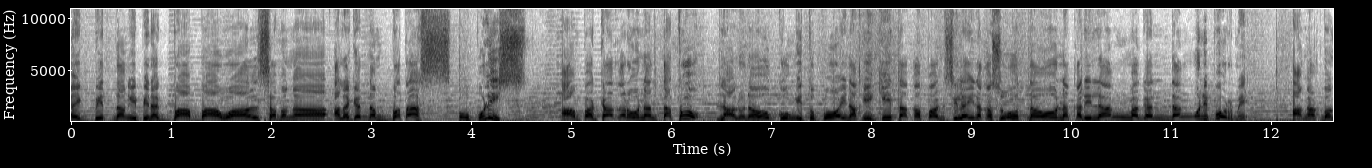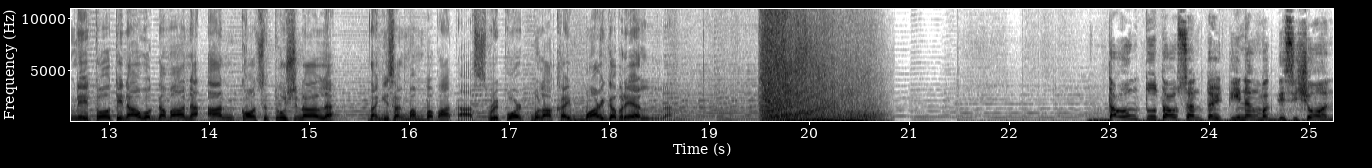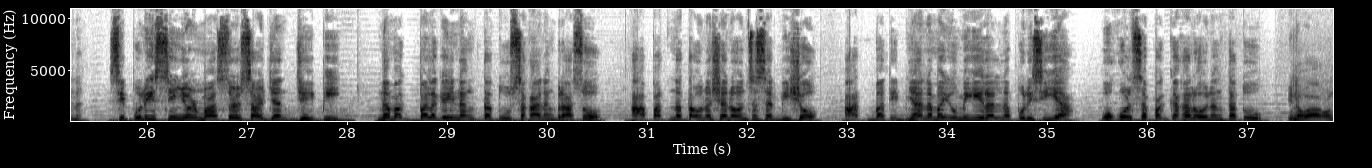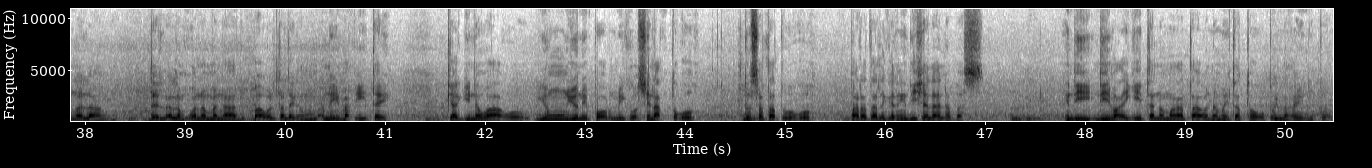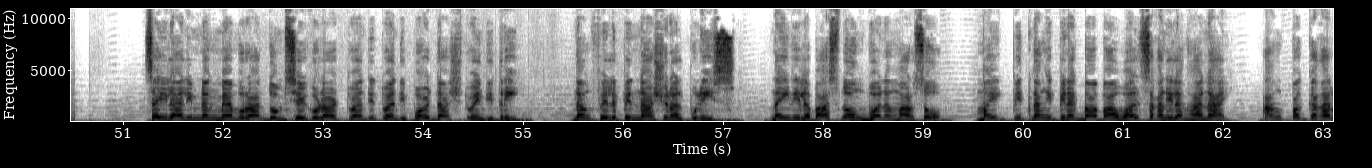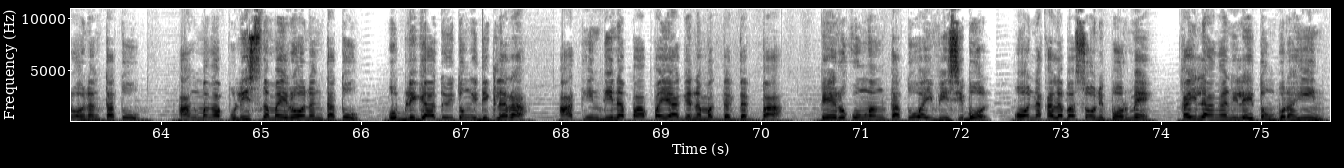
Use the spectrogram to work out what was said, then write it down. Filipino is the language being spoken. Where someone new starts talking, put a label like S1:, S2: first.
S1: maigpit ng ipinagbabawal sa mga alagad ng batas o pulis ang pagkakaroon ng tato, lalo na ho kung ito po ay nakikita kapag sila'y nakasuot na ho ng kanilang magandang uniforme. Ang hakbang nito tinawag naman na unconstitutional ng isang mambabatas. Report mula kay Mar Gabriel.
S2: Taong 2013 ang magdesisyon si Police Senior Master Sergeant JP na magpalagay ng tattoo sa kanang braso. Apat na taon na siya noon sa serbisyo at batid niya na may umiiral na pulisiya ukol sa pagkakaroon ng tattoo.
S3: Ginawa ko na lang dahil alam ko naman na bawal talagang ano eh, makita eh. Kaya ginawa ko, yung uniforme ko, sinakto ko doon sa tattoo ko para talagang hindi siya lalabas. Hindi hindi makikita ng mga tao na may tattoo ko pag naka-uniform.
S2: Sa ilalim ng Memorandum Circular 2024-23 ng Philippine National Police na inilabas noong buwan ng Marso, mahigpit ng ipinagbabawal sa kanilang hanay ang pagkakaroon ng tattoo. Ang mga pulis na mayroon ng tattoo, obligado itong ideklara at hindi na papayagan na magdagdag pa. Pero kung ang tattoo ay visible o nakalabas sa uniforme, kailangan nila itong burahin.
